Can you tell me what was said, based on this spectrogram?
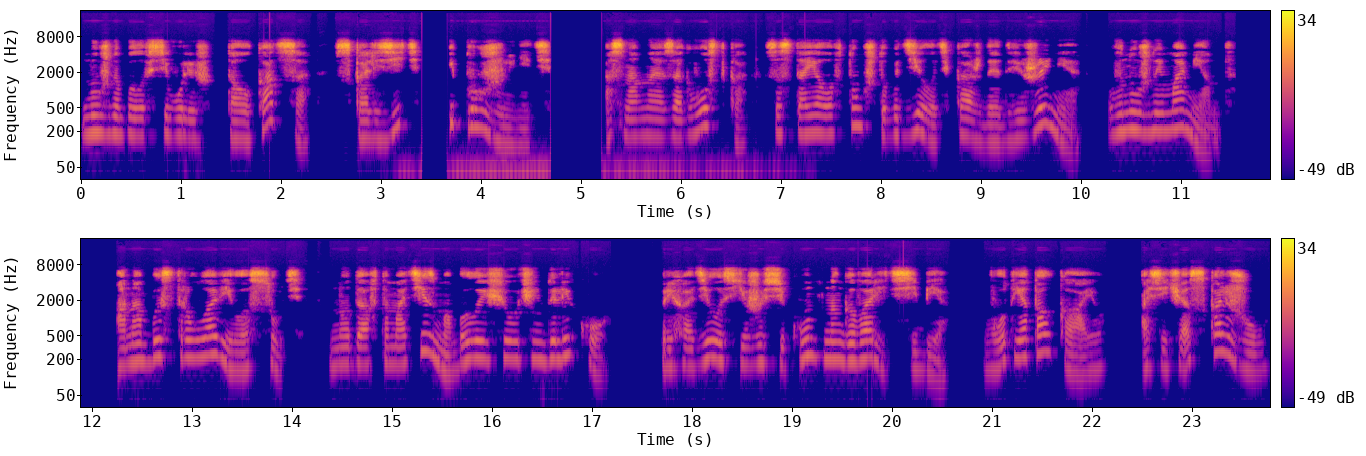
Нужно было всего лишь толкаться, скользить и пружинить. Основная загвоздка состояла в том, чтобы делать каждое движение в нужный момент. Она быстро уловила суть, но до автоматизма было еще очень далеко. Приходилось ежесекундно говорить себе «Вот я толкаю, а сейчас скольжу,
